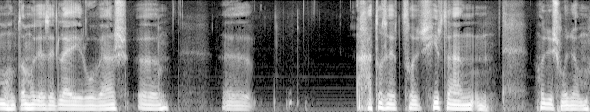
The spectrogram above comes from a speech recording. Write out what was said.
Mondtam, hogy ez egy leíró vers. Hát azért, hogy hirtelen, hogy is mondjam,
